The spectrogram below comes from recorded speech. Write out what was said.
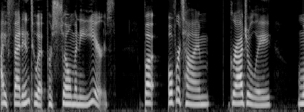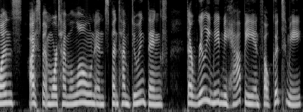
I fed into it for so many years. But over time, gradually, once I spent more time alone and spent time doing things that really made me happy and felt good to me,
